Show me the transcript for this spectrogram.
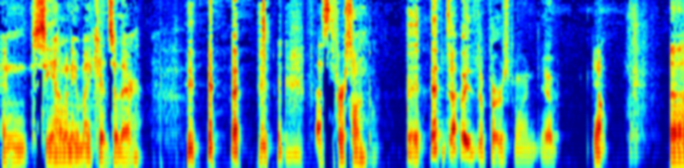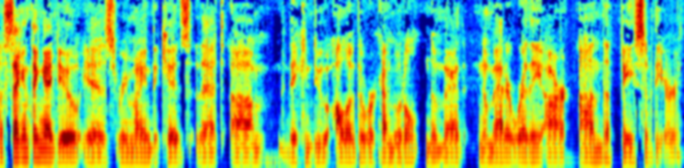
and see how many of my kids are there. That's the first one. That's always the first one. Yep. Yep. The second thing I do is remind the kids that um, they can do all of their work on Moodle, no matter no matter where they are on the face of the earth,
